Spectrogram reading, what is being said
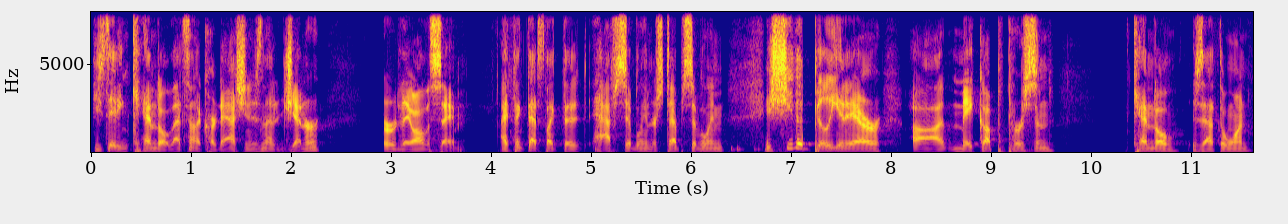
He's dating Kendall. That's not a Kardashian. Isn't that a Jenner? Or are they all the same? I think that's like the half sibling or step sibling. Is she the billionaire uh, makeup person? Kendall? Is that the one?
